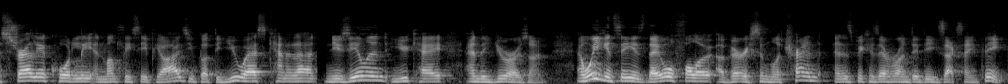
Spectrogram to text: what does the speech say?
Australia quarterly and monthly CPIs, you've got the US, Canada, New Zealand, UK, and the Eurozone. And what you can see is they all follow a very similar trend, and it's because everyone did the exact same thing,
